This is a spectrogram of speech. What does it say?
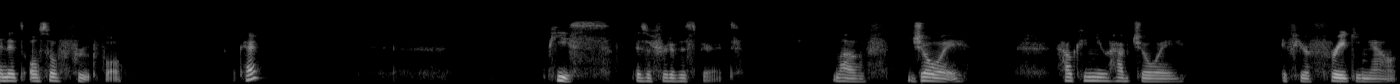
and it's also fruitful. Okay? Peace is a fruit of the Spirit. Love, joy. How can you have joy if you're freaking out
